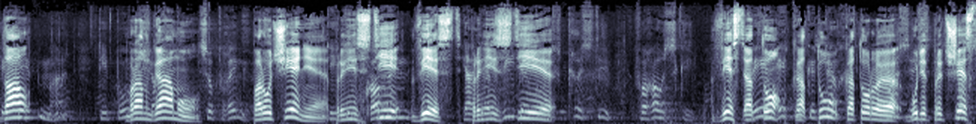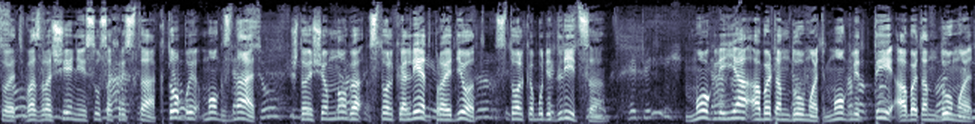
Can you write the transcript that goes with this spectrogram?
дал Брангаму поручение принести весть, принести весть о том, ту, которая будет предшествовать возвращению Иисуса Христа. Кто бы мог знать, что еще много, столько лет пройдет, столько будет длиться. Мог ли я об этом думать? Мог ли ты об этом думать?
